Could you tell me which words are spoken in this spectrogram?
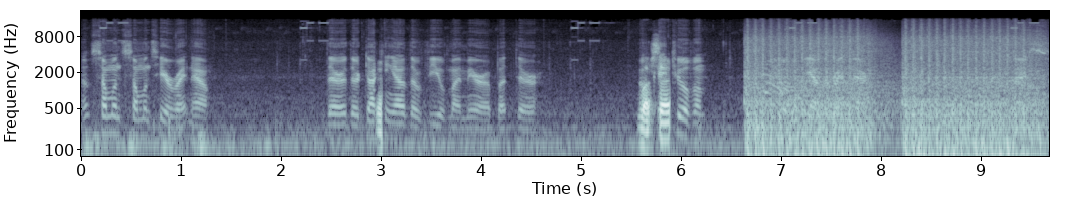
Oh, someone's someone's here right now. They're they're ducking out of the view of my mirror, but they're Left okay. side? Two of them. Two of them. Yeah, they're right there. Nice.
